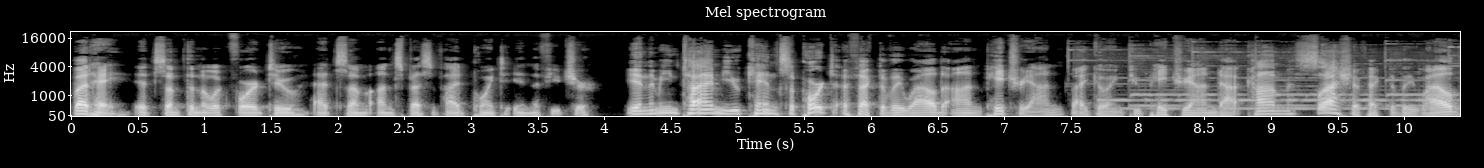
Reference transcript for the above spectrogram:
But hey, it's something to look forward to at some unspecified point in the future. In the meantime, you can support Effectively Wild on Patreon by going to patreon.com slash effectivelywild.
